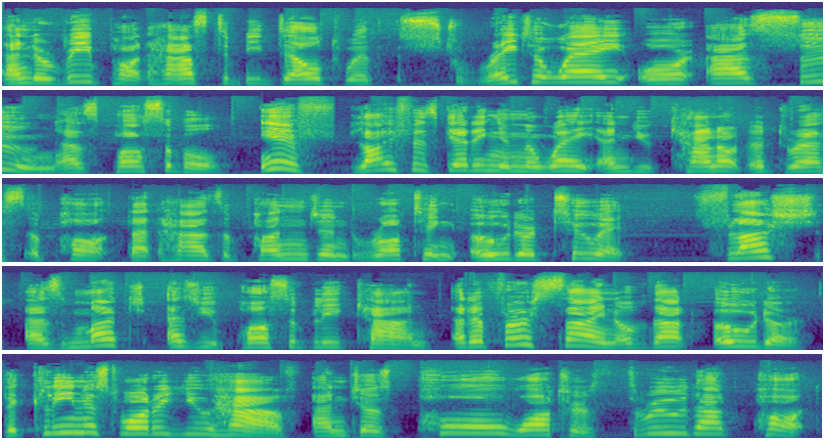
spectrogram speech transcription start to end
and a repot has to be dealt with straight away or as soon as possible. If life is getting in the way and you cannot address a pot that has a pungent, rotting odor to it, Flush as much as you possibly can. At a first sign of that odor, the cleanest water you have, and just pour water through that pot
